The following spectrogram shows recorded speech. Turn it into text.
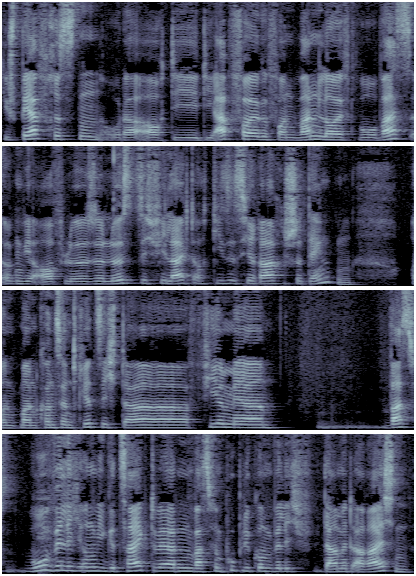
die Sperrfristen oder auch die, die Abfolge von wann läuft wo was irgendwie auflöse, löst sich vielleicht auch dieses hierarchische Denken. Und man konzentriert sich da viel mehr, was, wo will ich irgendwie gezeigt werden, was für ein Publikum will ich damit erreichen,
